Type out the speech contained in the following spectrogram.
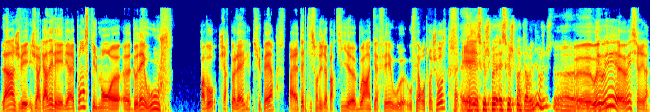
là, je vais, je vais regarder les, les réponses qu'ils m'ont données. Ouf, Bravo, chers collègues, super. Ah, Peut-être qu'ils sont déjà partis boire un café ou, ou faire autre chose. Et... Est-ce que je peux, est-ce que je peux intervenir juste euh, Oui, oui, oui, Cyril.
